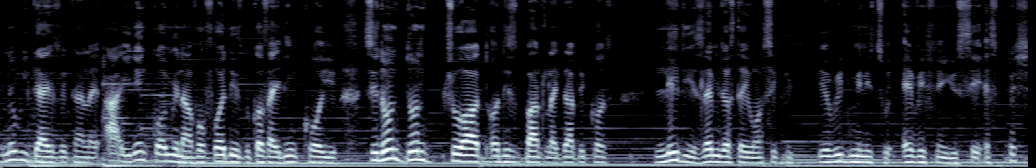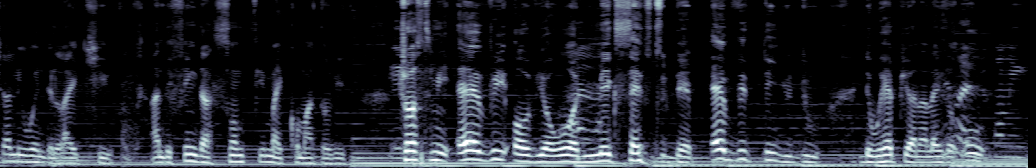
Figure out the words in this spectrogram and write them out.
You know, we guys we can like, ah, you didn't call me now for four days because I didn't call you. So don't don't throw out all this band like that because ladies, let me just tell you one secret. They read meaning to everything you say, especially when they like you and they think that something might come out of it. Trust me, every of your word makes sense to them. Everything you do, they will help you analyze. This That, one is oh, becoming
